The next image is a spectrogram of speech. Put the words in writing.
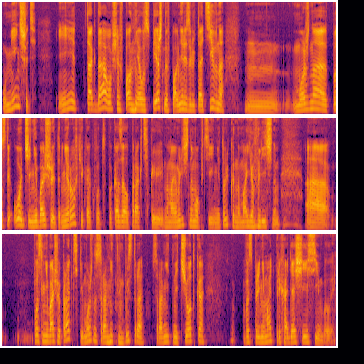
уменьшить, и тогда, в общем, вполне успешно, вполне результативно можно после очень небольшой тренировки, как вот показал практикой на моем личном опыте, и не только на моем личном, а после небольшой практики можно сравнительно быстро, сравнительно четко воспринимать приходящие символы.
